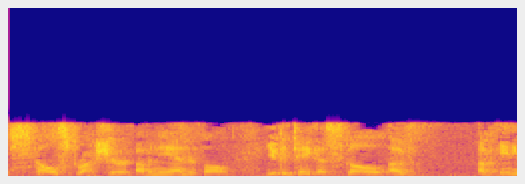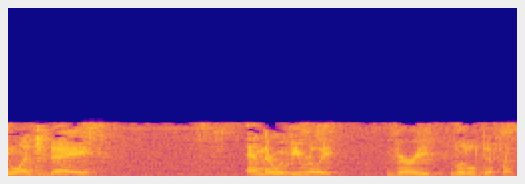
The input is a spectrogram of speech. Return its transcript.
skull structure of a Neanderthal. You could take a skull of, of anyone today, and there would be really very little difference.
